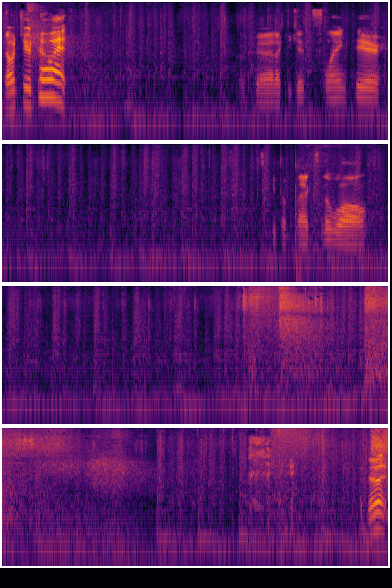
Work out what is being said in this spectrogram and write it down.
Don't you do it! Oh god, I could get flanked here. Keep it back to the wall. do it.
